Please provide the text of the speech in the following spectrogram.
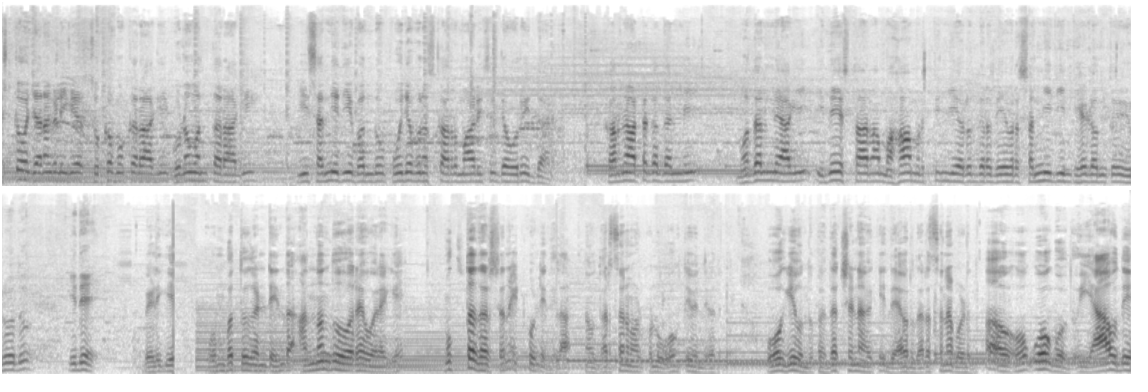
ಎಷ್ಟೋ ಜನಗಳಿಗೆ ಸುಖಮುಖರಾಗಿ, ಗುಣವಂತರಾಗಿ ಈ ಸನ್ನಿಧಿ ಬಂದು ಪೂಜೆ ಪುನಸ್ಕಾರ ಮಾಡಿಸಿದವರು ಇದ್ದಾರೆ. ಕರ್ನಾಟಕದಲ್ಲಿ ಮೊದಲನೇಯಾಗಿ ಇದೇ ಸ್ಥಾನ ಮಹಾಮೃತ್ಯುಂಜಯ ರುದ್ರ ದೇವರ ಸನ್ನಿಧಿ ಅಂತ ಹೇಳುವಂಥ ಇರುವುದು ಇದೆ. ಬೆಳಿಗ್ಗೆ ಒಂಬತ್ತು ಗಂಟೆಯಿಂದ ಹನ್ನೊಂದುವರೆವರೆಗೆ ಮುಕ್ತ ದರ್ಶನ ಇಟ್ಕೊಂಡಿದ್ದಿಲ್ಲ. ನಾವು ದರ್ಶನ ಮಾಡ್ಕೊಂಡು ಹೋಗ್ತೀವಿ ಅಂತ ಹೇಳಿದ್ರೆ ಹೋಗಿ ಒಂದು ಪ್ರದಕ್ಷಿಣೆ ಹಾಕಿ ದೇವರ ದರ್ಶನ ಪಡೆದು ಹೋಗ್ಬೋದು. ಯಾವುದೇ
